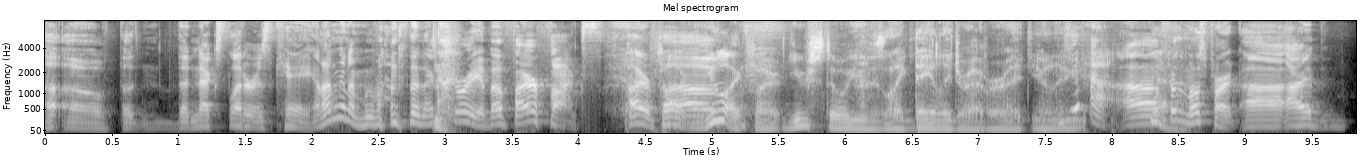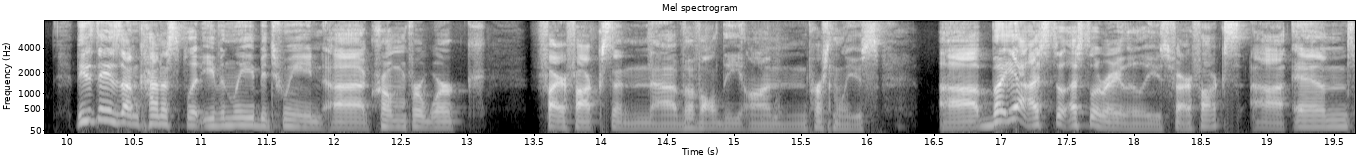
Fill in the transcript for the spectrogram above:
uh oh, the the next letter is K, and I'm gonna move on to the next story about Firefox. Firefox, Um, you like Fire. You still use like Daily Driver, right? Like, Yeah, uh, Yeah. for the most part. Uh, I these days I'm kind of split evenly between uh, Chrome for work, Firefox, and uh, Vivaldi on personal use. Uh, but yeah, I still I still regularly use Firefox. Uh, and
